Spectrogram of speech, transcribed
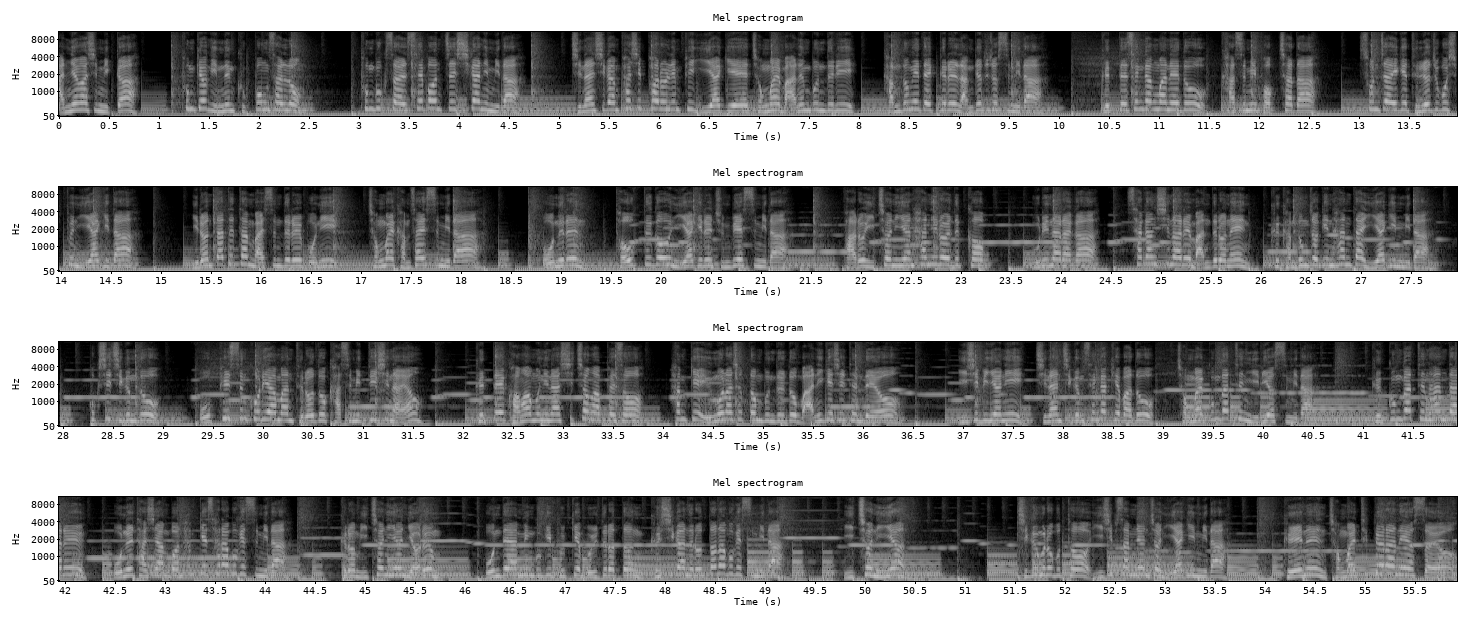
안녕하십니까? 품격 있는 국뽕살롱 풍국살 세 번째 시간입니다. 지난 시간 88올림픽 이야기에 정말 많은 분들이 감동의 댓글을 남겨주셨습니다. 그때 생각만 해도 가슴이 벅차다. 손자에게 들려주고 싶은 이야기다. 이런 따뜻한 말씀들을 보니 정말 감사했습니다. 오늘은 더욱 뜨거운 이야기를 준비했습니다. 바로 2002년 한일 월드컵 우리나라가 4강 신화를 만들어낸 그 감동적인 한 달 이야기입니다. 혹시 지금도 오 필승 코리아만 들어도 가슴이 뛰시나요? 그때 광화문이나 시청 앞에서 함께 응원하셨던 분들도 많이 계실 텐데요. 22년이 지난 지금 생각해봐도 정말 꿈 같은 일이었습니다. 그 꿈 같은 한 달을 오늘 다시 한번 함께 살아보겠습니다. 그럼 2002년 여름 온 대한민국이 붉게 물들었던 그 시간으로 떠나보겠습니다. 2002년 지금으로부터 23년 전 이야기입니다. 그 해는 정말 특별한 해였어요.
